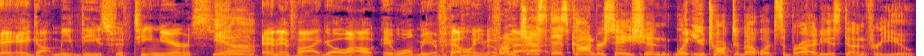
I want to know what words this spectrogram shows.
AA got me these 15 years. Yeah. And if I go out, it won't be a failing of from that. just this conversation, what you talked about, what sobriety has done for you,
